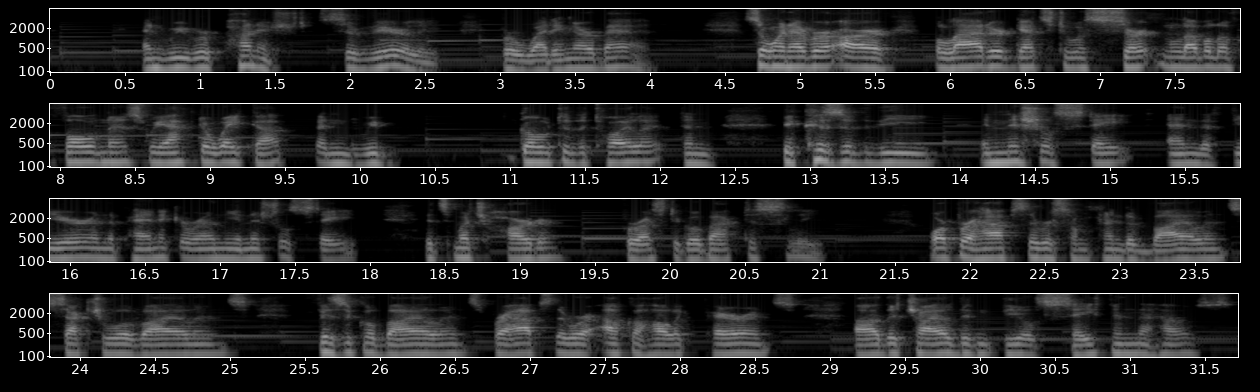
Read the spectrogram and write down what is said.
and we were punished severely for wetting our bed. So, whenever our bladder gets to a certain level of fullness, we have to wake up and we go to the toilet. And because of the initial state and the fear and the panic around the initial state, it's much harder for us to go back to sleep. Or perhaps there was some kind of violence, sexual violence, physical violence. Perhaps there were alcoholic parents. Uh, the child didn't feel safe in the house.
